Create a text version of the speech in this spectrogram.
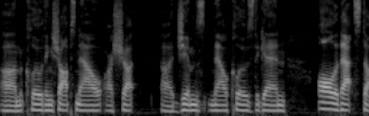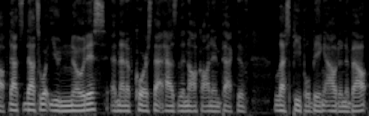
um, clothing shops now are shut, uh, gyms now closed again. All of that stuff. That's that's what you notice, and then of course that has the knock-on impact of less people being out and about.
